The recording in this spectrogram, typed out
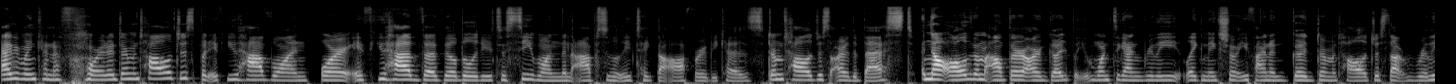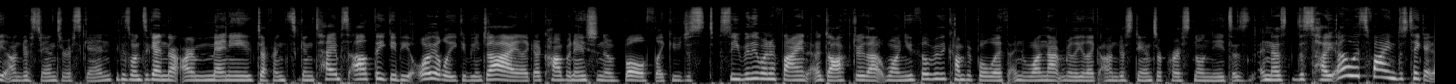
everyone can afford a dermatologist, but if you have one or if you have the availability to see one, then absolutely take that offer because dermatologists are the best. Not all of them out there are good, but once again, really like make sure that you find a good dermatologist that really understands your skin because once again there are many different skin types out there. You could be oily you could be dry like a combination of both. Like you just so you really want to find a doctor that one you feel really comfortable with and one that really like understands your personal needs as, and as just tell you oh it's fine just take it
